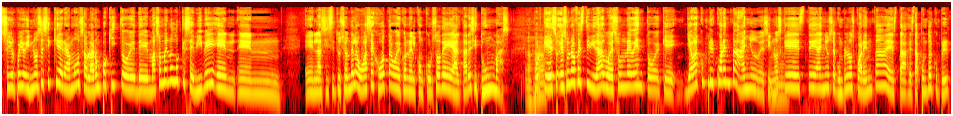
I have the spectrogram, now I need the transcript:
señor Pollo, y no sé si queramos hablar un poquito eh, de más o menos lo que se vive en, en, en las instituciones de la UACJ, güey, con el concurso de altares y tumbas. Ajá. Porque es, es una festividad, güey, es un evento güey, que ya va a cumplir 40 años, güey. Si no es que este año se cumplen los 40, está, está a punto de cumplir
